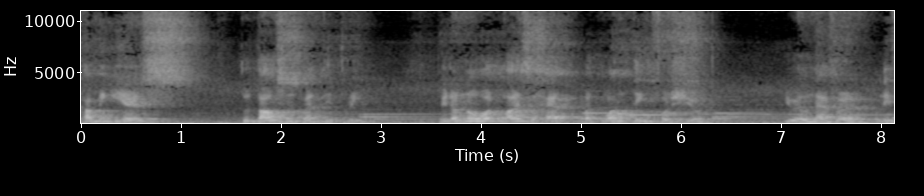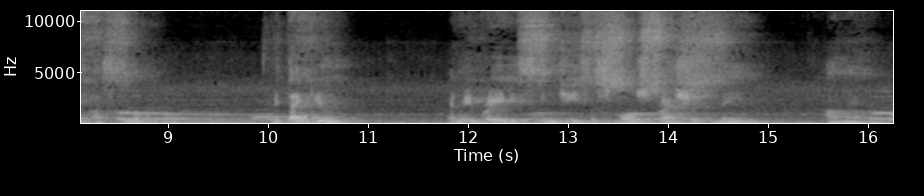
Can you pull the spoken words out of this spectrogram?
coming years, 2023. We don't know what lies ahead, but one thing for sure you will never leave us alone. We thank you and we pray this in Jesus' most precious name. Amen.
